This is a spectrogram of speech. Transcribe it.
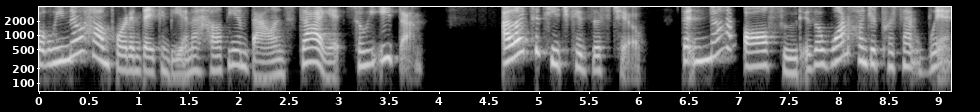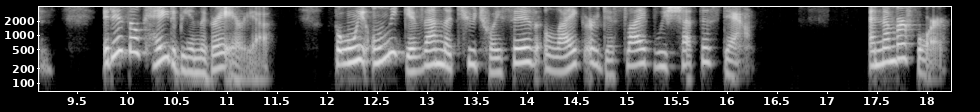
but we know how important they can be in a healthy and balanced diet, so we eat them. I like to teach kids this too that not all food is a 100% win. It is okay to be in the gray area. But when we only give them the two choices, like or dislike, we shut this down. And number four,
